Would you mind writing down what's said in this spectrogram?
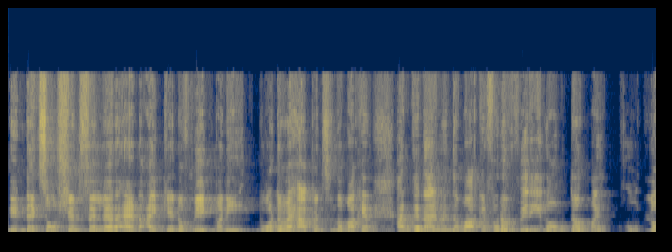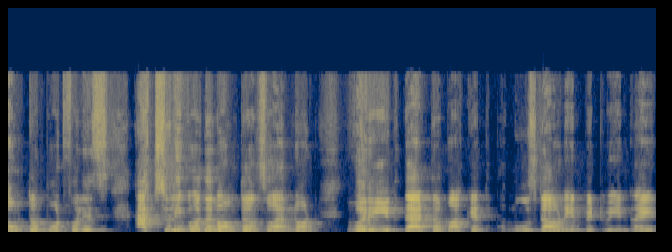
index option seller and I kind of make money whatever happens in the market. And then I'm in the market for a very long term. My long term portfolio is actually for the long term. So I'm not worried that the market moves down in between, right?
